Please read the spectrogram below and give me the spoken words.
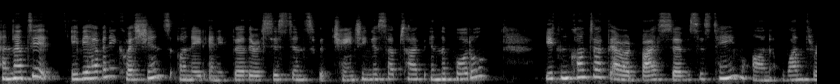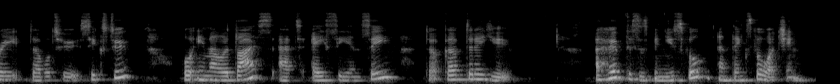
And that's it. If you have any questions or need any further assistance with changing your subtype in the portal, you can contact our advice services team on 132262 or email advice at acnc.gov.au. I hope this has been useful and thanks for watching.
